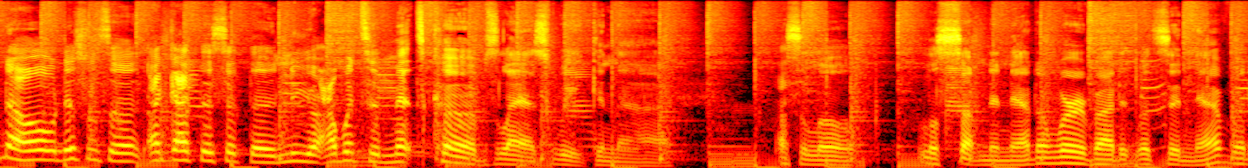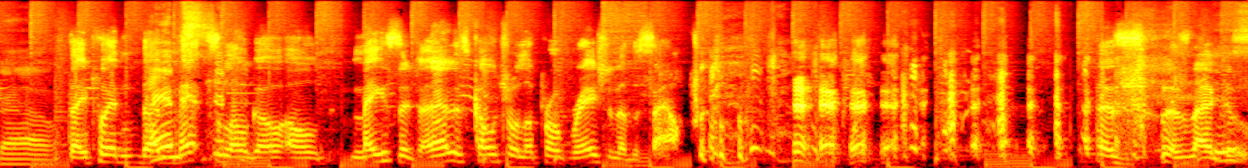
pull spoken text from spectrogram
No, this was a. I got this at the New York. I went to Mets Cubs last week, and uh, that's a little, little something in there. Don't worry about it. What's in there? But uh, They put the Mets sipping- logo on Mason. That is cultural appropriation of the South. that's, that's not cool.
